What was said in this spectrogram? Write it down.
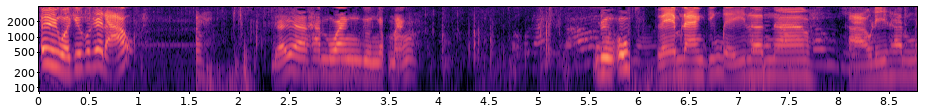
Y ngoài kia có cái đảo. Để à, tham quan rừng ngập mặn. Rừng út tụi em đang chuẩn bị lên uh, tàu đi tham uh,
